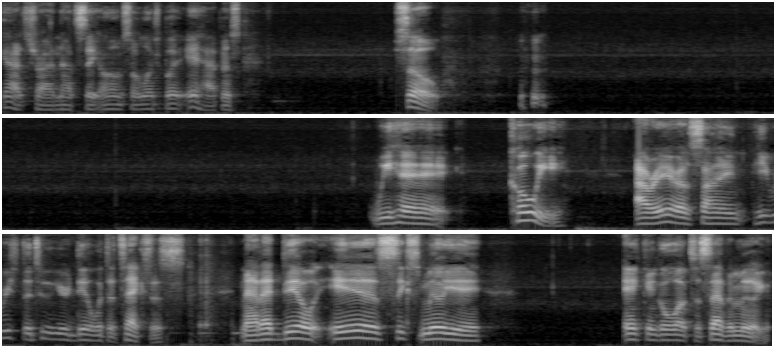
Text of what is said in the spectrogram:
gotta try not to say um so much, but it happens. So we had Kohei Arihara signed. He reached a two-year deal with the Texas. Now that deal is six million. It can go up to seven million.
